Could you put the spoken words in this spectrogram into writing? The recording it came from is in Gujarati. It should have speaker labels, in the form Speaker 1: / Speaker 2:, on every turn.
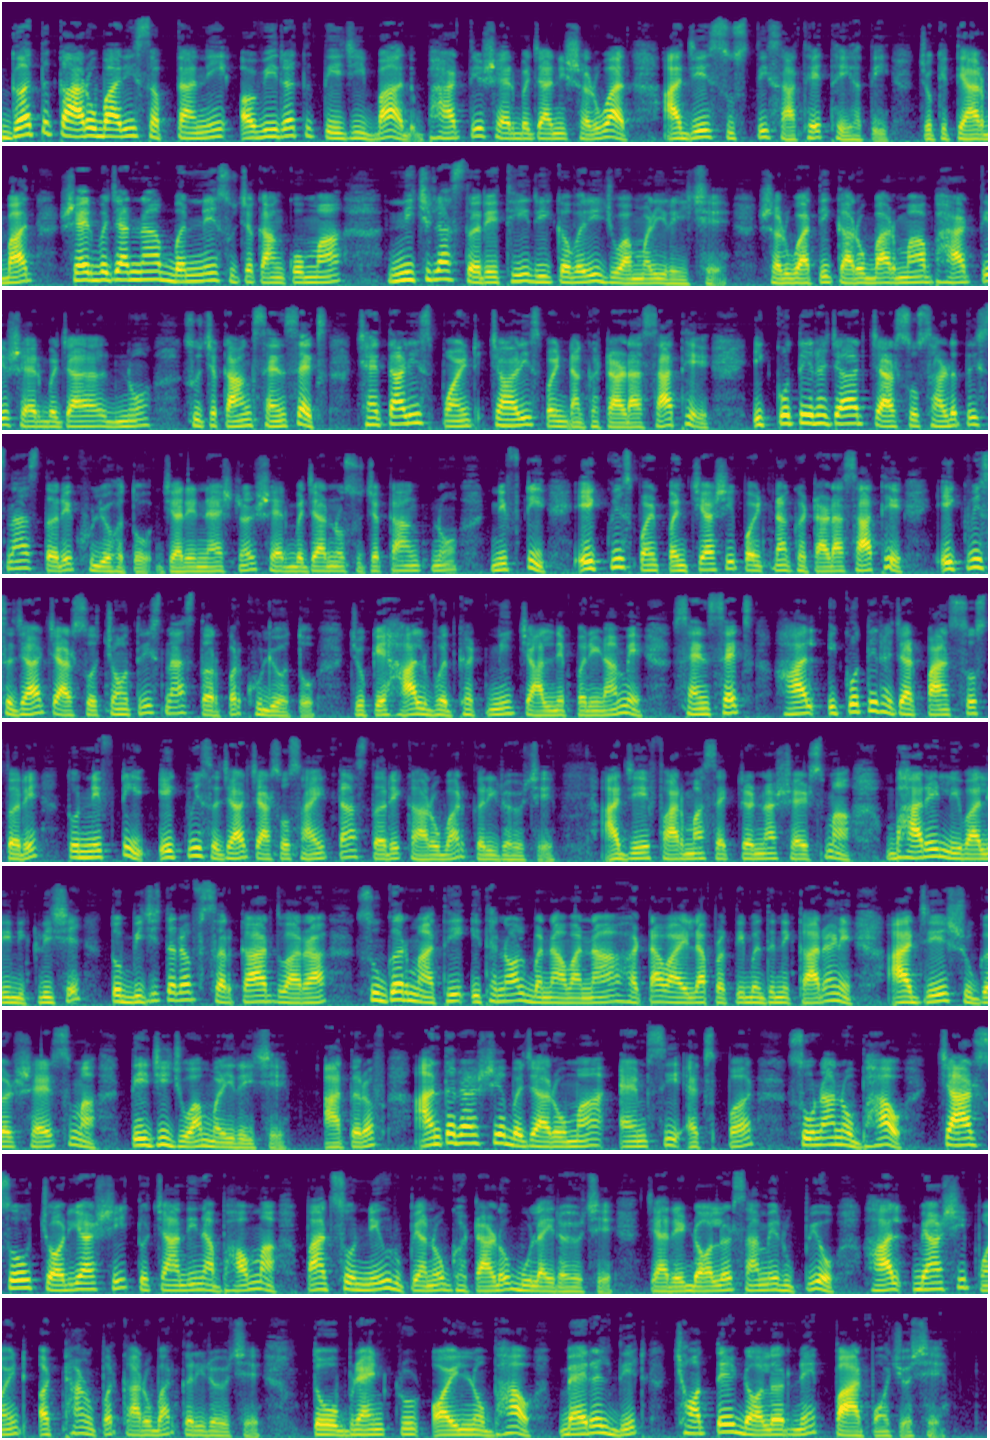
Speaker 1: ગત કારોબારી સપ્તાહની અવિરત તેજી બાદ ભારતીય શેરબજારની શરૂઆત આજે સુસ્તી સાથે થઈ હતી. જોકે ત્યારબાદ શેરબજારના બંને સૂચકાંકોમાં નીચલા સ્તરેથી રિકવરી જોવા મળી રહી છે. શરૂઆતી કારોબારમાં ભારતીય શેરબજારનો સૂચકાંક સેન્સેક્સ છેતાળીસ પોઈન્ટ ચાળીસ પોઈન્ટના ઘટાડા સાથે એકોતેર હજાર ચારસો સાડત્રીસના સ્તરે ખુલ્યો હતો, જ્યારે નેશનલ શેરબજારનો સૂચકાંકનો નિફ્ટી એકવીસ પોઈન્ટ પંચ્યાસી પોઈન્ટના ઘટાડા સાથે એકવીસ હજાર ચારસો ચોત્રીસના સ્તર પર ખુલ્યો હતો. જોકે હાલ વધઘટની ચાલને પરિણામે સેન્સેક્સ હાલ એકોતેર હજાર પાંચસો સ્તરે, તો નિફ્ટી એકવીસ હજાર ચારસો સાહીઠના સ્તરે કારોબાર કરી રહ્યો છે. આજે ફાર્મા સેક્ટરના શેર્સમાં ભારે લેવાલી નીકળી છે. તો બીજી તરફ સરકાર દ્વારા સુગરમાંથી ઇથેનોલ બનાવવાના હટાવાયેલા પ્રતિબંધને કારણે આજે શુગર શેર્સમાં તેજી જોવા મળી રહી છે. આ તરફ આંતરરાષ્ટ્રીય બજારોમાં એમસીએક્સ પર સોનાનો ભાવ ચારસો ચોર્યાસી તો ચાંદીના ભાવમાં પાંચસો નેવું રૂપિયાનો ઘટાડો બોલાઈ રહ્યો છે, જ્યારે ડોલર સામે રૂપિયો હાલ બ્યાસી પોઈન્ટ અઠ્ઠાણું પર કારોબાર કરી રહ્યો છે. તો બ્રેન્ડ ક્રૂડ ઓઇલનો ભાવ બેરલ દીઠ છોતેર ડોલરને પાર પહોંચ્યો છે.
